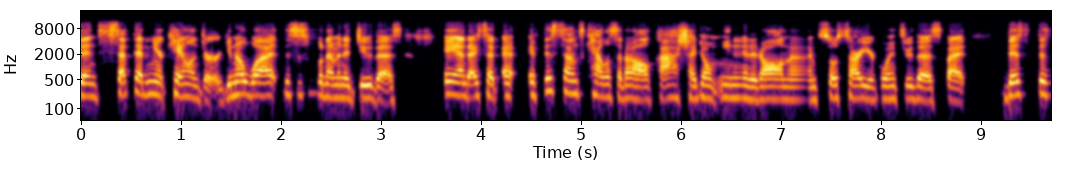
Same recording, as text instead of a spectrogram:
then set that in your calendar. You know what? This is when I'm going to do this. And I said, eh, if this sounds callous at all, gosh, I don't mean it at all. And I'm so sorry you're going through this, but this this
